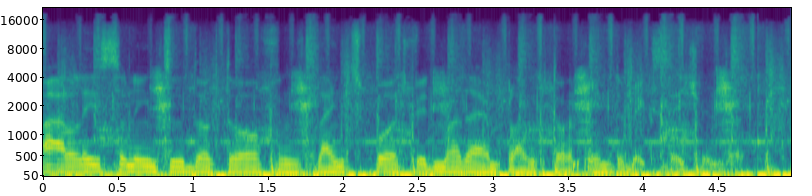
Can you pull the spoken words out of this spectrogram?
Are listening to Dr. Hoffman's Blind Spot with Mada and Plankton in the mix station.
